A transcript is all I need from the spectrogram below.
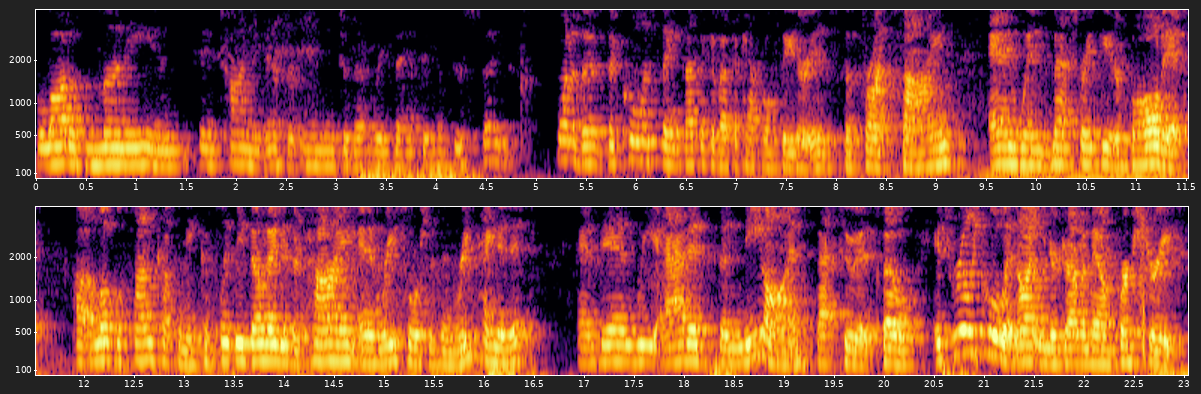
a lot of money and, and time and effort went into that revamping of this space. One of the, the coolest things I think about the Capitol Theater is the front sign. And when Masquerade Theater bought it, uh, a local sign company completely donated their time and resources and repainted it. And then we added the neon back to it. So it's really cool at night when you're driving down First Street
